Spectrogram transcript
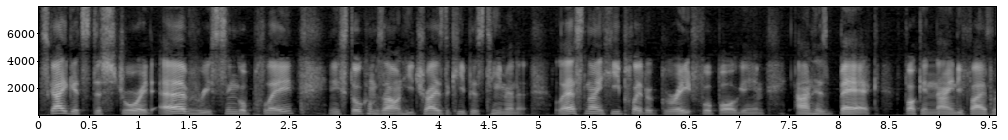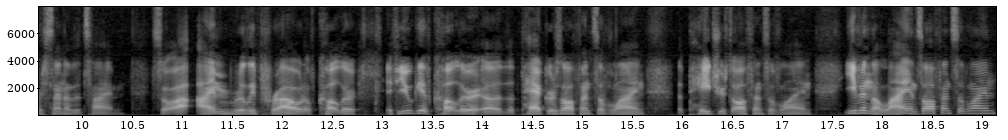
This guy gets destroyed every single play and he still comes out and he tries to keep his team in it. Last night he played a great football game on his back fucking 95% of the time. So I, am really proud of Cutler. If you give Cutler uh, the Packers offensive line, the Patriots offensive line, even the Lions offensive line,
